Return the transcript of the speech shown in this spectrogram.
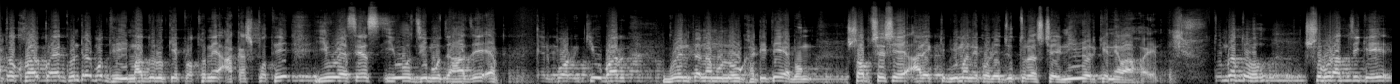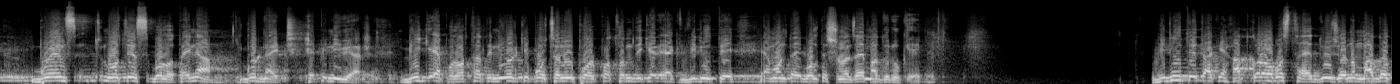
আটক হওয়ার কয়েক ঘণ্টার মধ্যেই মাদুরোকে প্রথমে আকাশপথে ইউএসএস ইউজিমো জাহাজে এরপর কিউবার, গুয়েন্তানামো নৌঘাটিতে এবং সবশেষে আরেকটি বিমানে করে যুক্তরাষ্ট্রের নিউ ইয়র্কে নেওয়া হয়। তোমরা তো শুভরাত্রিকে বুয়েন্স নোচেস বলো, তাই না? Good night happy new year big apple অর্থাৎ নিউ ইয়র্কে পৌঁছানোর পর প্রথম দিকের এক ভিডিওতে এমনটাই বলতে শোনা যায় মাদুরুকে। ভিডিওতে তাকে হাত করা অবস্থায় দুইজন মাদক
